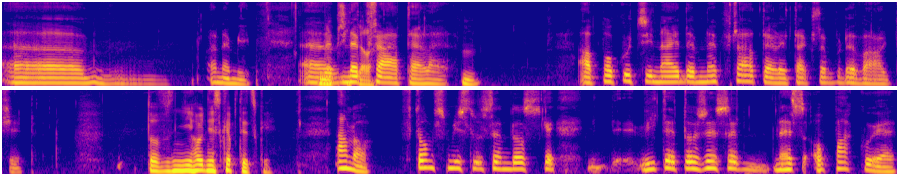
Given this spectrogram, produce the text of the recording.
eh, eh, Nepřítele. nepřátele. Hmm. A pokud si najdeme nepřáteli, tak se bude válčit. To zní hodně skepticky. Ano, v tom smyslu jsem dost... Víte, to, že se dnes opakuje,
